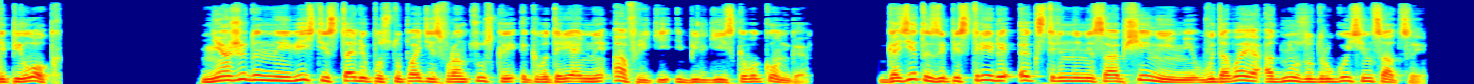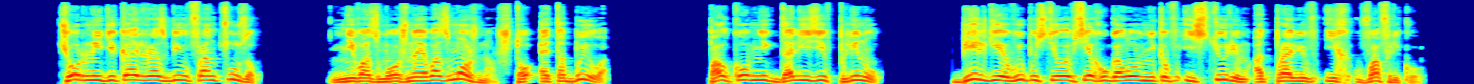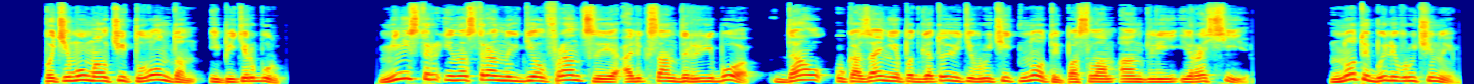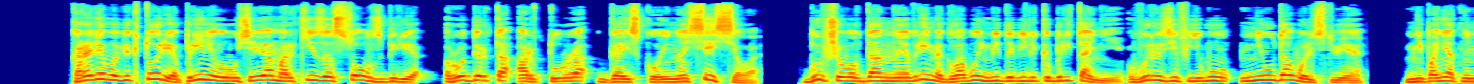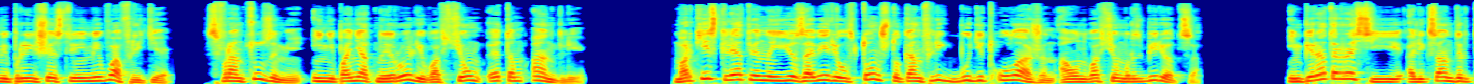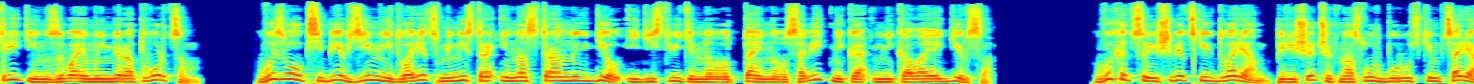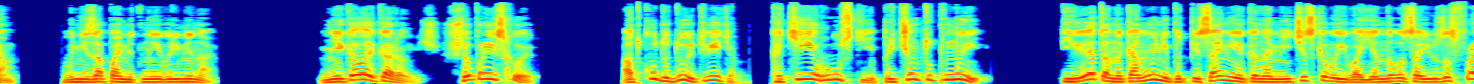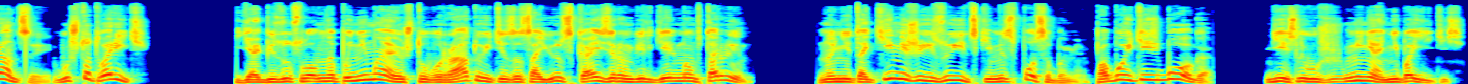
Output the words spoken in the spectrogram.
Эпилог. Неожиданные вести стали поступать из французской экваториальной Африки и бельгийского Конго. Газеты запестрели экстренными сообщениями, выдавая одну за другой сенсации. «Черный дикарь разбил французов! Невозможное возможно! Что это было?» «Полковник Дализи в плену! Бельгия выпустила всех уголовников из тюрем, отправив их в Африку. Почему молчит Лондон и Петербург? Министр иностранных дел Франции Александр Рибо дал указание подготовить и вручить ноты послам Англии и России. Ноты были вручены. Королева Виктория приняла у себя маркиза Солсбери Роберта Артура Гайскойна Сессела, бывшего в данное время главой МИДа Великобритании, выразив ему неудовольствие непонятными происшествиями в Африке, с французами и непонятной роли во всем этом Англии. Маркиз клятвенно ее заверил в том, что конфликт будет улажен, а он во всем разберется. Император России Александр III, называемый миротворцем, вызвал к себе в Зимний дворец министра иностранных дел и действительного тайного советника Николая Гирса выходцы из шведских дворян, перешедших на службу русским царям в незапамятные времена. Николай Карлович, что происходит? Откуда дует ветер? Какие русские? Причем тут мы? И это накануне подписания экономического и военного союза с Францией. Вы что творите? Я, безусловно, понимаю, что вы ратуете за союз с кайзером Вильгельмом II, но не такими же иезуитскими способами. Побойтесь Бога, если уж меня не боитесь.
